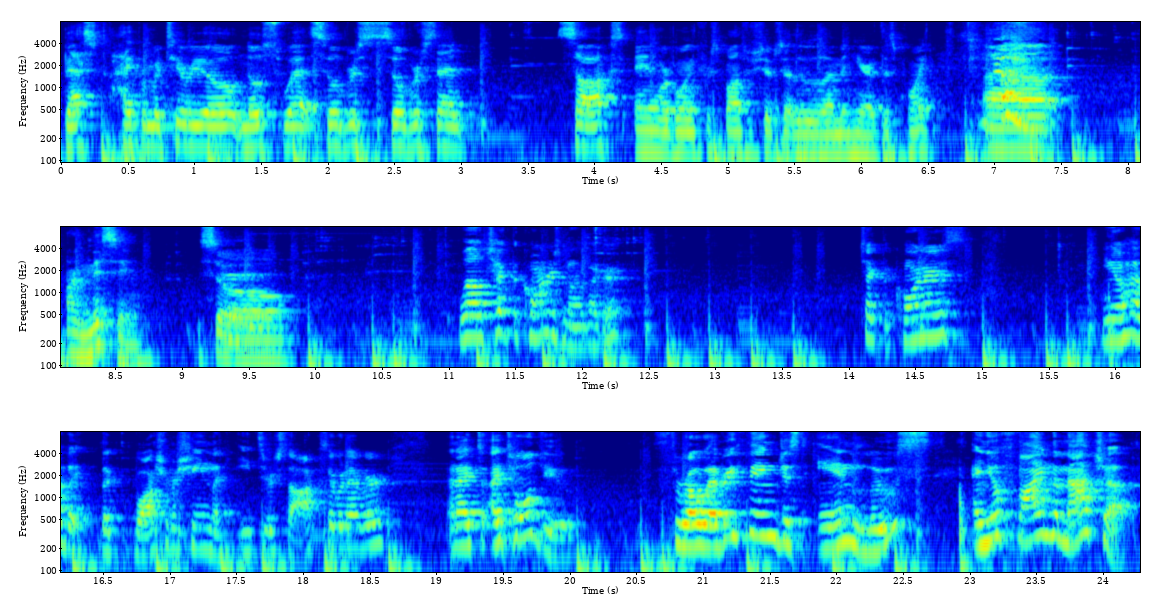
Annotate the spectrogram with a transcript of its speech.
best hyper material, no sweat, silver silver scent socks, and we're going for sponsorships at Lululemon here at this point. Uh, are missing. So well, check the corners, motherfucker. Check the corners. You know how the, the washer machine like eats your socks or whatever? And I, t- I told you, throw everything just in loose and you'll find the matchup.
